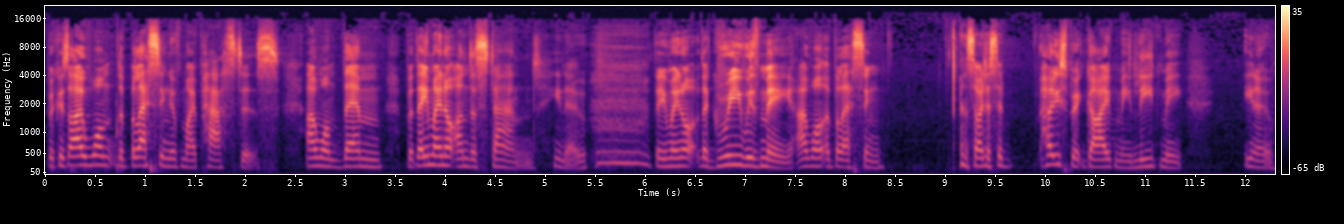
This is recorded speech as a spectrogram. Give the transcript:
because I want the blessing of my pastors. I want them, but they may not understand, you know. They may not agree with me. I want a blessing. And so I just said, Holy Spirit, guide me, lead me. You know,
